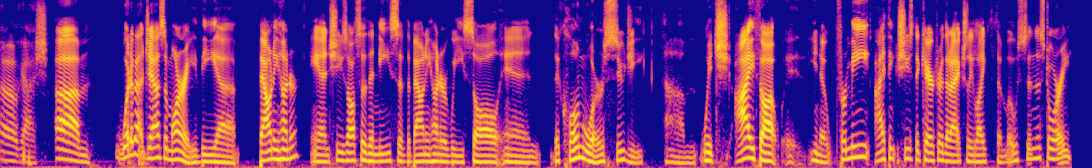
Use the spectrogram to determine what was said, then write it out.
Oh gosh. Um, what about Jas Emari, the uh, bounty hunter, and she's also the niece of the bounty hunter we saw in the Clone Wars, Sugi. Um, which I thought, you know, for me, I think she's the character that I actually liked the most in the story,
